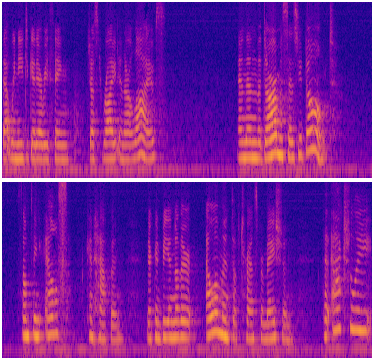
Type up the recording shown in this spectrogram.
that we need to get everything just right in our lives. And then the Dharma says you don't. Something else can happen there can be another element of transformation that actually,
